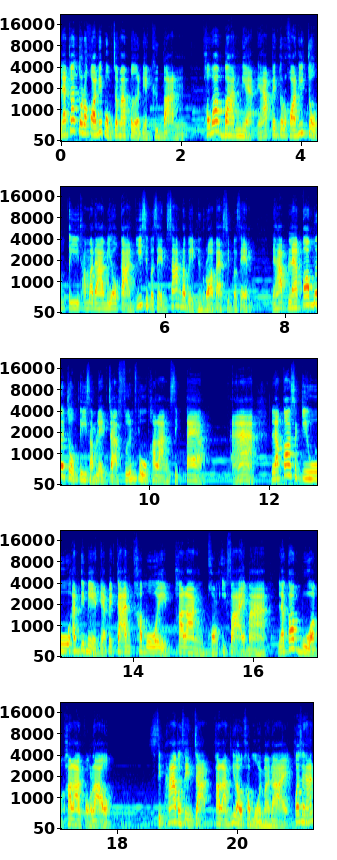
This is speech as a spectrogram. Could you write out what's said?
แล้วก็ตัวละครที่ผมจะมาเปิดเนี่ยคือบัน เพราะว่าบันเนี่ยนะครับเป็นตัวละครที่โจมตีธรรมดามีโอกาส 20%สร้างระเบิด180% นะครับแล้วก็เมื่อโจมตีสำเร็จจะฟื้นฟูพลัง 10 แต้มอ่าแล้วก็สกิลอันติเมตเนี่ยเป็นการขโมยพลังของอีกฝ่ายมา แล้วก็บวกพลังของเรา 15%จากพลังที่เราขโมยมาได้ เพราะฉะนั้น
